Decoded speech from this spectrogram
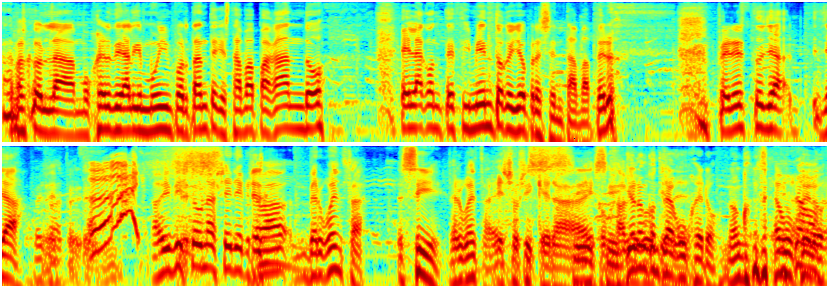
Además con la mujer de alguien muy importante que estaba pagando el acontecimiento que yo presentaba, pero... Pero esto ya, ya. ¿Habéis visto una serie que se llama Vergüenza? Sí. Vergüenza, eso sí que era. Sí, eh, sí. Yo no encontré Gutiérrez. agujero, no encontré agujero.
